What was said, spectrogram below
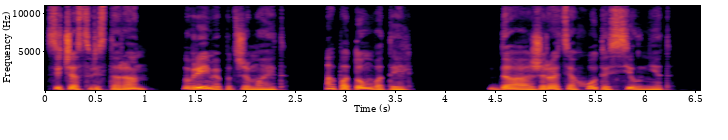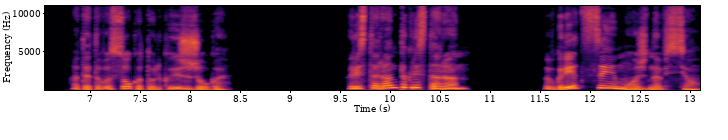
Сейчас в ресторан, время поджимает, а потом в отель. Да, жрать охота, сил нет. От этого сока только изжога. Ресторан так ресторан. В Греции можно все.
